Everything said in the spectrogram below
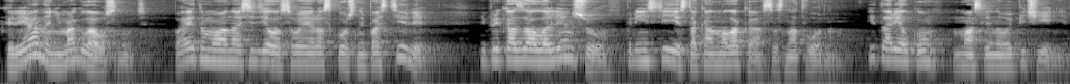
Кориана не могла уснуть, поэтому она сидела в своей роскошной постели и приказала Леншу принести ей стакан молока со снотворным и тарелку масляного печенья.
